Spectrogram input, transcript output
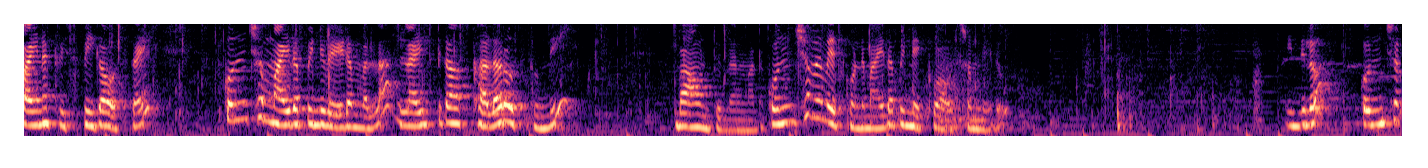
పైన క్రిస్పీగా వస్తాయి. కొంచెం మైదాపిండి వేయడం వల్ల లైట్గా కలర్ వస్తుంది. బాగుంటుంది అనమాట కొంచెమే వేసుకోండి మైదాపిండి ఎక్కువ అవసరం లేదు. ఇందులో కొంచెం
